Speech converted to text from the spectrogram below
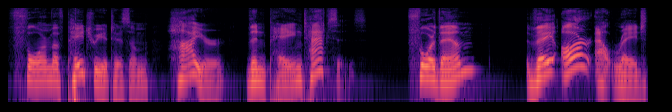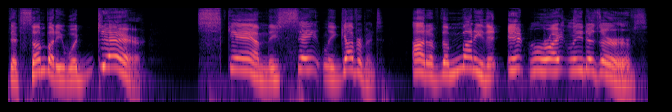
form of patriotism higher than paying taxes. For them, they are outraged that somebody would dare scam the saintly government out of the money that it rightly deserves.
